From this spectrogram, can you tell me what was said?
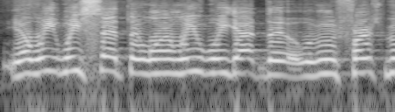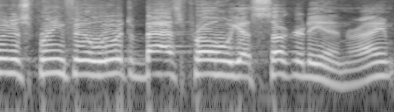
You know, we, we sat through one. We, we got the, when we first moved to Springfield, we went to Bass Pro and we got suckered in, right?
